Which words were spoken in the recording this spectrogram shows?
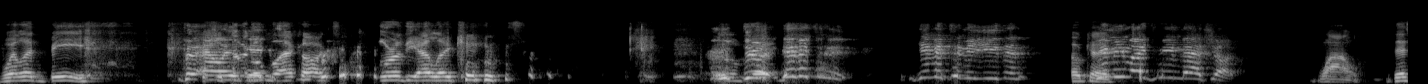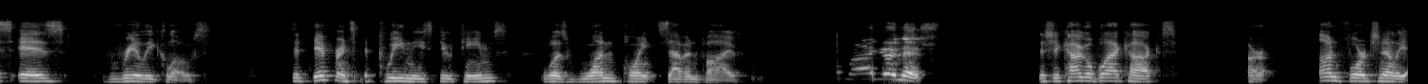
Will it be the LA Kings. Blackhawks or the LA Kings? It. Give it to me. Give it to me, Ethan. Okay. Give me my dream matchup. Wow. This is really close. The difference between these two teams was 1.75. My goodness. The Chicago Blackhawks are unfortunately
